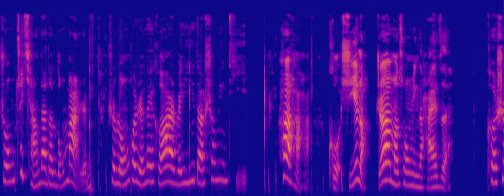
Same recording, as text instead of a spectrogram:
中最强大的龙马人，是龙和人类合二为一的生命体。哈哈哈。可惜了，这么聪明的孩子。可是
